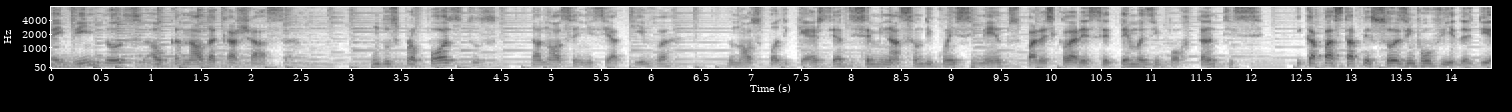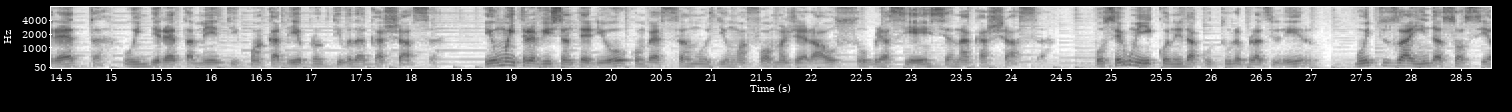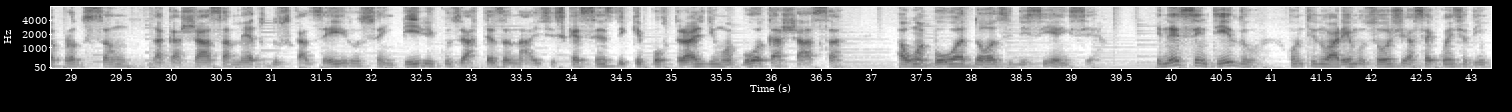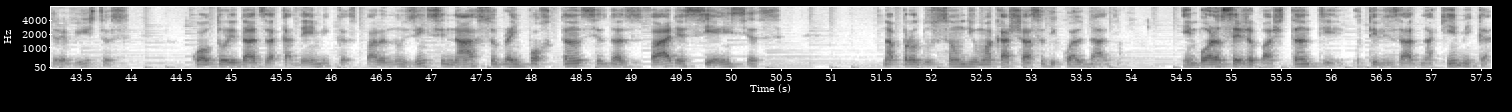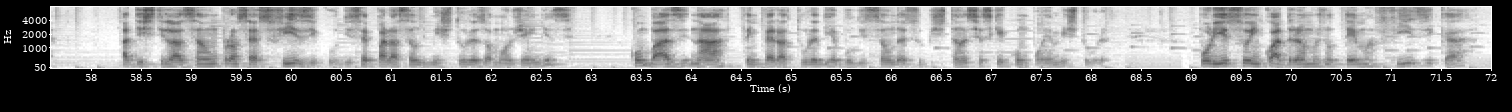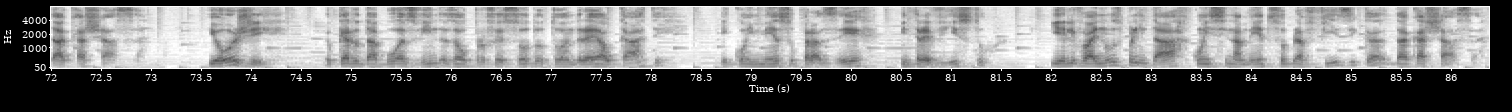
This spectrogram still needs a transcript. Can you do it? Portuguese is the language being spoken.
Bem-vindos ao canal da Cachaça. Um dos propósitos da nossa iniciativa, do nosso podcast, é a disseminação de conhecimentos para esclarecer temas importantes e capacitar pessoas envolvidas, direta ou indiretamente, com a cadeia produtiva da cachaça. Em uma entrevista anterior, conversamos de uma forma geral sobre a ciência na cachaça. Por ser um ícone da cultura brasileira, Muitos ainda associam a produção da cachaça a métodos caseiros, empíricos e artesanais, esquecendo de que por trás de uma boa cachaça há uma boa dose de ciência. E nesse sentido, continuaremos hoje a sequência de entrevistas com autoridades acadêmicas para nos ensinar sobre a importância das várias ciências na produção de uma cachaça de qualidade. Embora seja bastante utilizado na química, a destilação é um processo físico de separação de misturas homogêneas com base na temperatura de ebulição das substâncias que compõem a mistura. Por isso, enquadramos no tema física da cachaça. E hoje eu quero dar boas-vindas ao professor Dr. André Alcarde e com imenso prazer entrevisto e ele vai nos brindar com ensinamentos sobre a física da cachaça.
